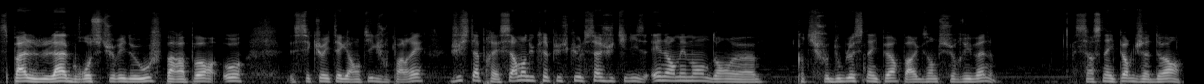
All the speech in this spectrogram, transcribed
c'est pas la grosse tuerie de ouf par rapport aux sécurités garanties que je vous parlerai juste après. Serment du crépuscule, ça j'utilise énormément dans euh, quand il faut double sniper par exemple sur Riven. C'est un sniper que j'adore,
